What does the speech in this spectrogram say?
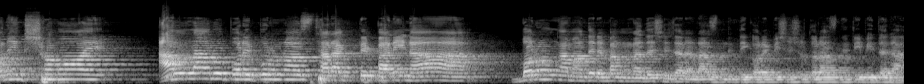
অনেক সময় আল্লাহর উপরে পূর্ণ আস্থা রাখতে পারি না। বরং আমাদের বাংলাদেশে যারা রাজনীতি করে, বিশেষত রাজনীতিবিদেরা,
